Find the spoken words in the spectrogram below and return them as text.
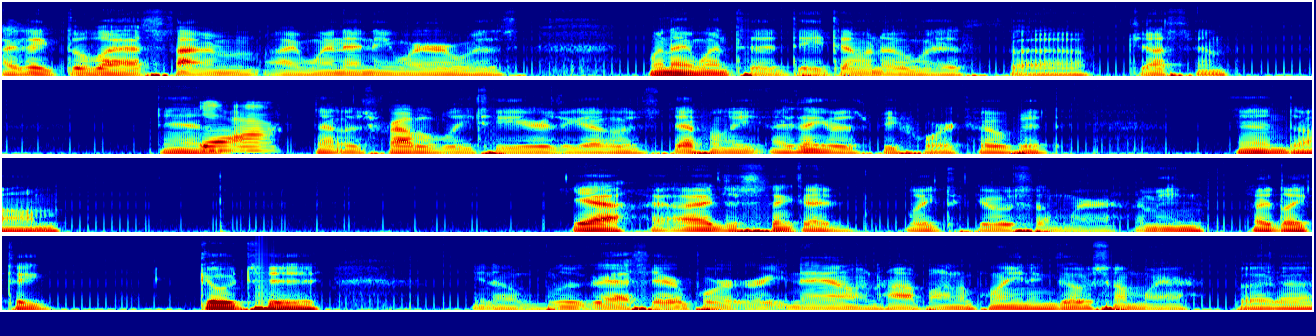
I think the last time I went anywhere was when I went to Daytona with uh, Justin. And Yeah. that was probably two years ago. It was definitely, I think it was before COVID. And, um, yeah, I, I just think I'd like to go somewhere. I mean, I'd like to go to, you know, Bluegrass Airport right now and hop on a plane and go somewhere. But, uh,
